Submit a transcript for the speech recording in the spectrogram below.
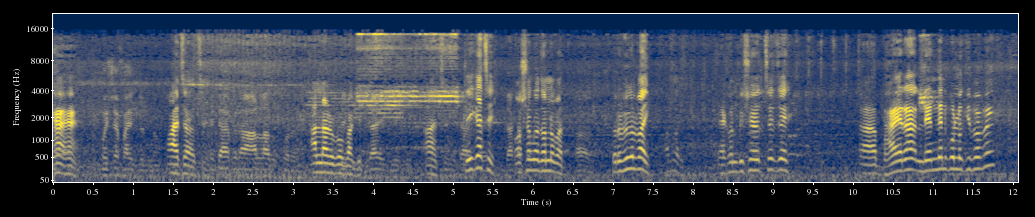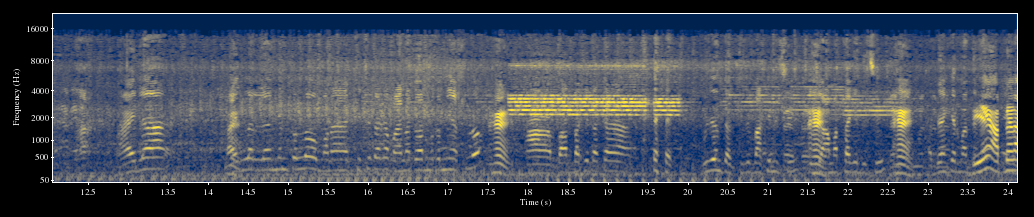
হ্যাঁ হ্যাঁ। পয়সা জন্য। আচ্ছা আচ্ছা। এটা আল্লাহর উপরে। আল্লাহর উপর বাকি। আচ্ছা ঠিক আছে। অসংখ্য ধন্যবাদ। হ্যাঁ। তো রফিকুল ভাই এখন বিষয় হচ্ছে যে আহ, ভাইয়েরা লেনদেন করল কীভাবে? ভাইরা ভাইগুলা লেনদেন করল মানে কিছু টাকা বায়না দেওয়ার মতো নিয়ে আসলো। হ্যাঁ। আর বাদ বাকি টাকা বুঝলেন তো কিছু বাকি নিচ্ছি হ্যাঁ। আমার থেকে হ্যাঁ। ব্যাংকের মাধ্যমে। আপনারা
